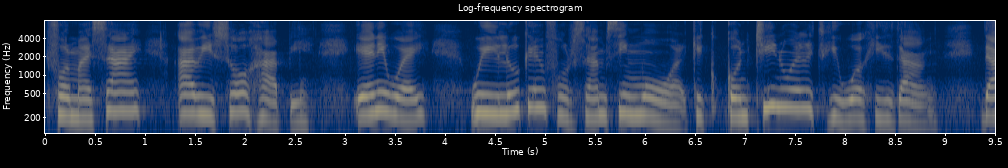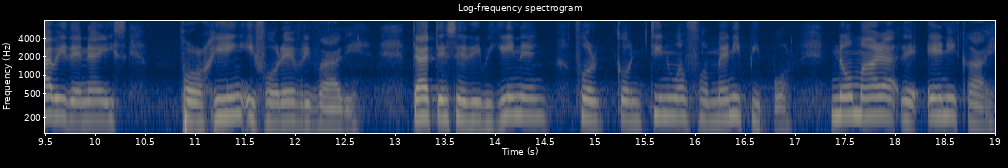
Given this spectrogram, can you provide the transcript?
For my side, I be so happy. Anyway, we looking for something more. Que continually what he's done. Be the nice for him and for everybody. That is the beginning for continual for many people, no matter the any kind.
